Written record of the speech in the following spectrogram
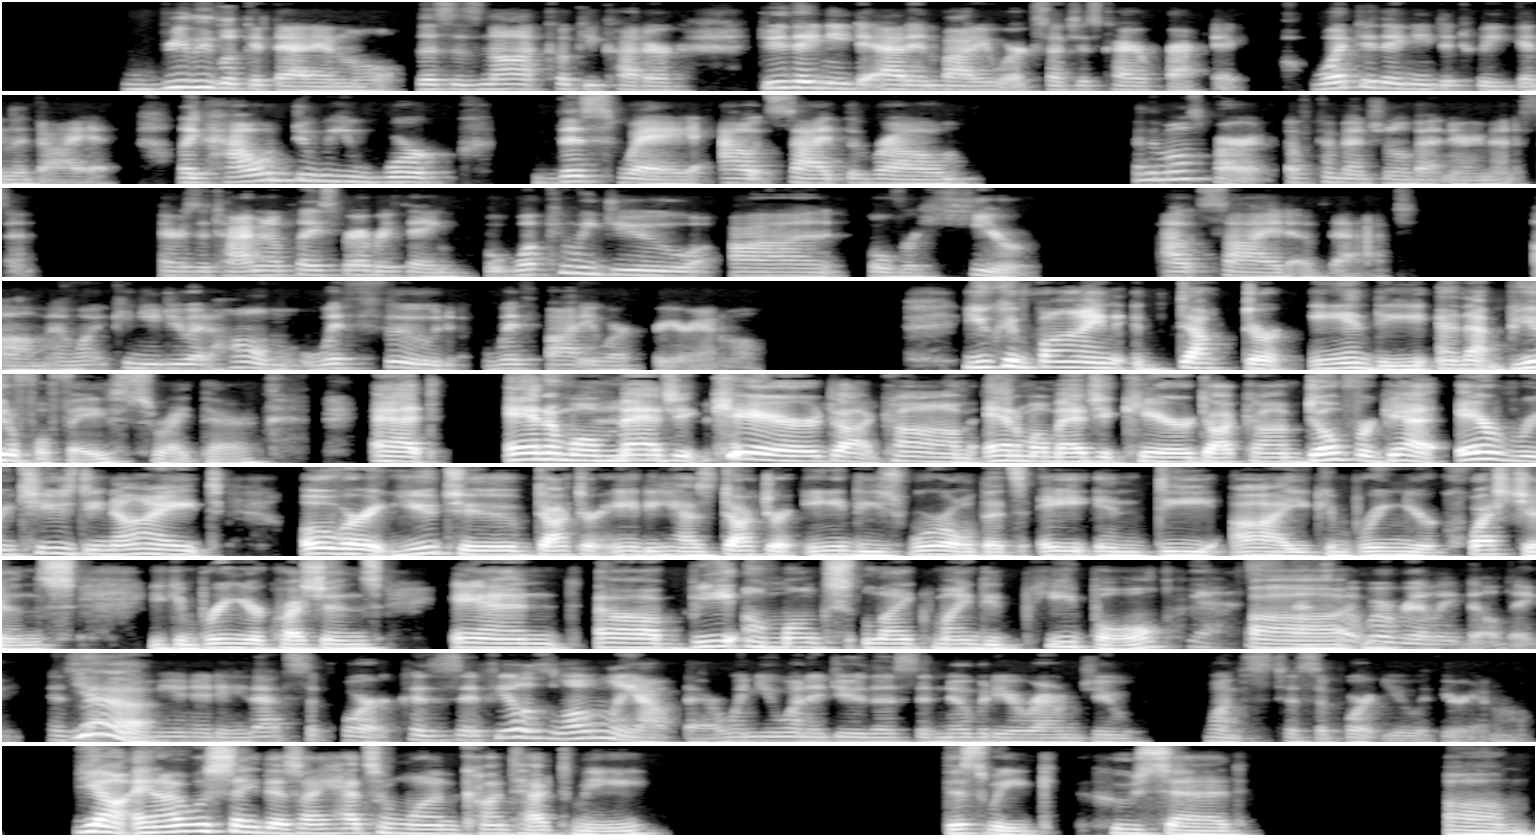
really look at that animal. This is not cookie cutter. Do they need to add in body work such as chiropractic? What do they need to tweak in the diet? Like, how do we work this way outside the realm, for the most part, of conventional veterinary medicine? There's a time and a place for everything, but what can we do on over here outside of that? Um, and what can you do at home with food, with body work for your animal? You can find Dr. Andi and that beautiful face right there at animalmagiccare.com, animalmagiccare.com. Don't forget, every Tuesday night over at YouTube, Dr. Andi has Dr. Andi's World. That's A N D I. You can bring your questions. You can bring your questions and uh, be amongst like minded people. Yes, Uh, that's what we're really building is yeah. that community, that support, because it feels lonely out there when you want to do this and nobody around you wants to support you with your animal. Yeah, and I will say this I had someone contact me this week who said, um,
